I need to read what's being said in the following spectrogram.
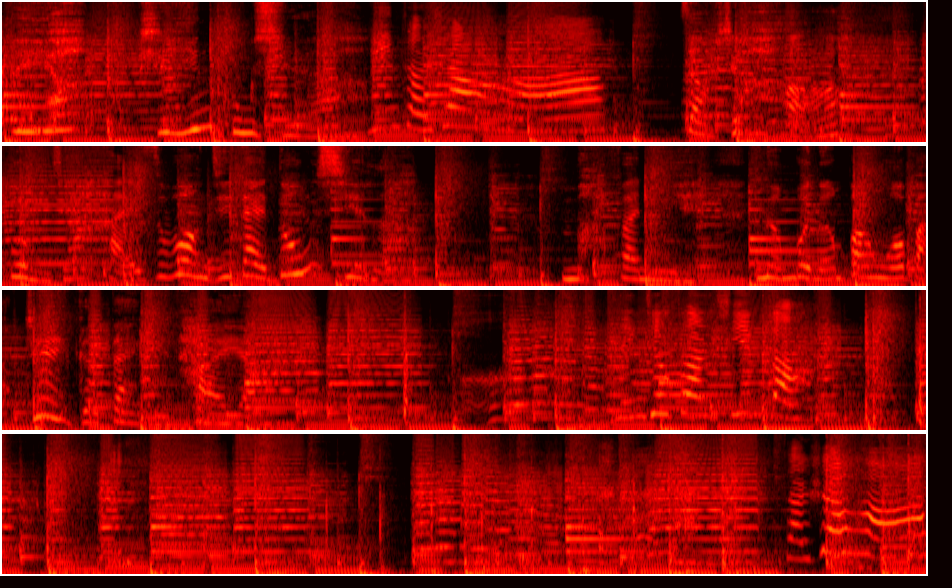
哎呀，是英同学啊！您早上好。早上好。我们家孩子忘记带东西了，麻烦你能不能帮我把这个带给他呀？您就放心吧。早上好。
